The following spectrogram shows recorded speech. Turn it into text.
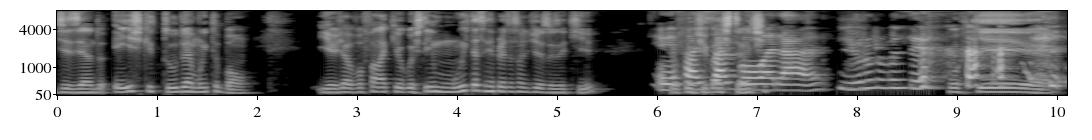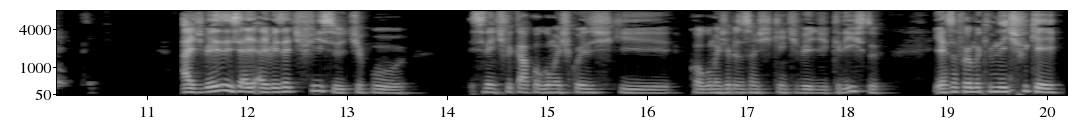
dizendo: Eis que tudo é muito bom. E eu já vou falar que eu gostei muito dessa representação de Jesus aqui. Eu ia eu falar isso bastante, agora. Juro pra você. Porque. às vezes, às vezes é difícil, tipo, se identificar com algumas coisas que. com algumas representações que a gente vê de Cristo. E essa foi uma que me identifiquei.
